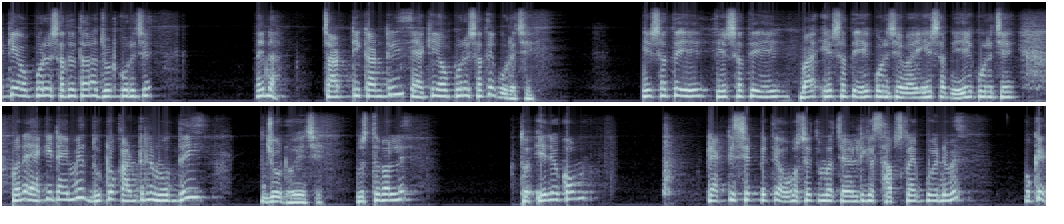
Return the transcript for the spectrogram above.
একে অপরের সাথে তারা জোট করেছে। তাই না? চারটি কান্ট্রি একে অপরের সাথে করেছে। এর সাথে এ, এর সাথে এ, বা এর সাথে এ করেছে, বা এর সাথে এ করেছে। মানে একই টাইমে দুটো কান্ট্রির মধ্যেই জোট হয়েছে। বুঝতে পারলে? তো এরকম প্র্যাকটিস সেট পেতে অবশ্যই তোমরা চ্যানেলটিকে সাবস্ক্রাইব করে নেবে। ওকে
